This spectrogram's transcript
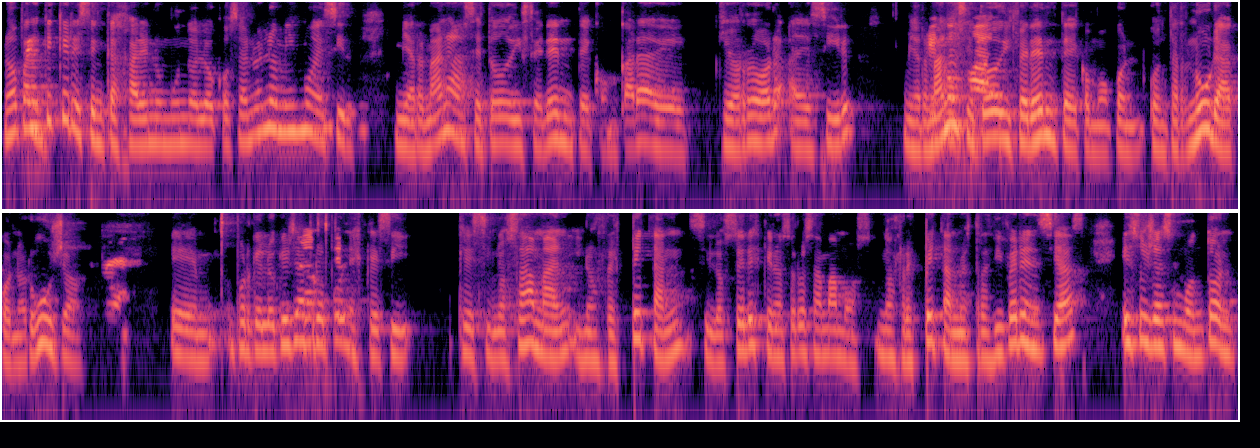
¿no? ¿Para qué querés encajar en un mundo loco? O sea, no es lo mismo decir, mi hermana hace todo diferente, con cara de qué horror, a decir, mi hermana hace todo diferente, como con, ternura, con orgullo. Em, porque lo que ella propone es que si, que si nos aman y nos respetan, si los seres que nosotros amamos nos respetan nuestras diferencias, eso ya es un montón.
